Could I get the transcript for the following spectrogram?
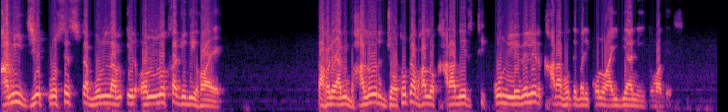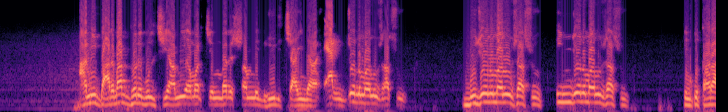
আমি যে প্রসেসটা বললাম, এর অন্যথা যদি হয় তাহলে আমি ভালোর যতটা ভালো, খারাপের ঠিক কোন লেভেলের খারাপ হতে পারি কোনো আইডিয়া নেই তোমাদের। আমি বারবার ধরে বলছি, আমি আমার চেম্বারের সামনে ভিড় চাই না। একজন মানুষ আসুক, দুজন মানুষ আসুক, তিনজন মানুষ আসুক, কিন্তু তারা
